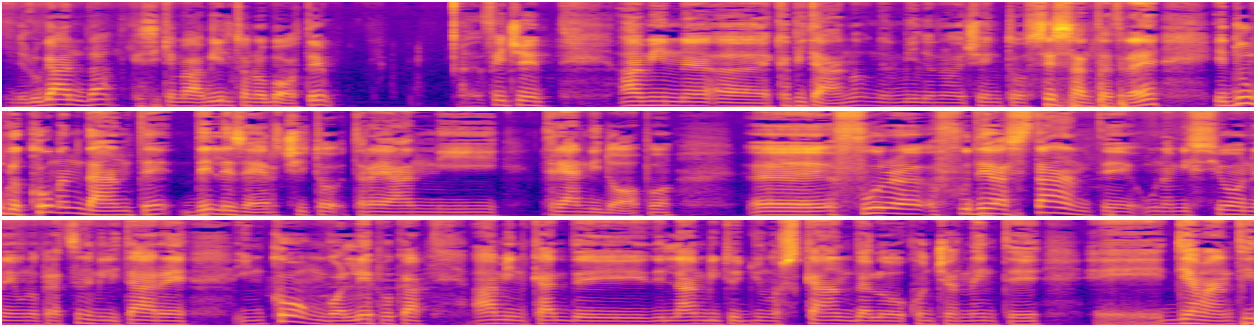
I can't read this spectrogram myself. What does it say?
dell'Uganda, che si chiamava Milton Obote, fece Amin eh, capitano nel 1963 e dunque comandante dell'esercito tre anni, tre anni dopo. Uh, fu, fu, devastante una missione, un'operazione militare in Congo. All'epoca Amin cadde nell'ambito di uno scandalo concernente eh, diamanti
